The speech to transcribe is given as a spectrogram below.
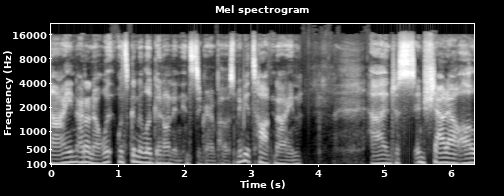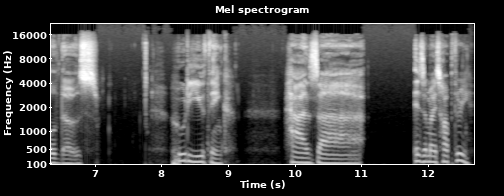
nine. I don't know what, what's going to look good on an Instagram post. Maybe a top nine, uh, and just and shout out all of those who do you think has uh, is in my top three?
